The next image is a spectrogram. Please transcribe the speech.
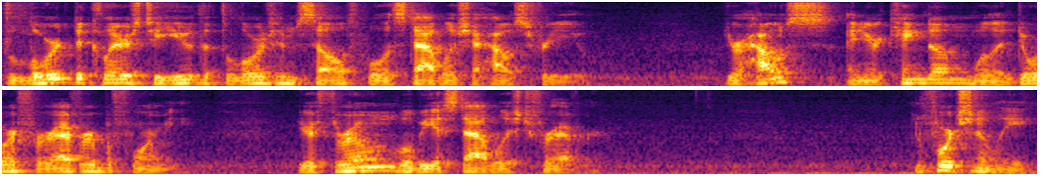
The Lord declares to you that the Lord Himself will establish a house for you. Your house and your kingdom will endure forever before me. Your throne will be established forever. Unfortunately,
